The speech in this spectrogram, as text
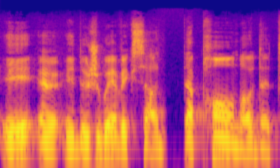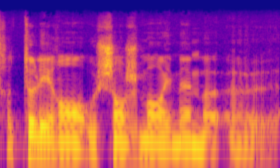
et, euh, et de jouer avec ça, d'apprendre, d'être tolérant au changement et même euh,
